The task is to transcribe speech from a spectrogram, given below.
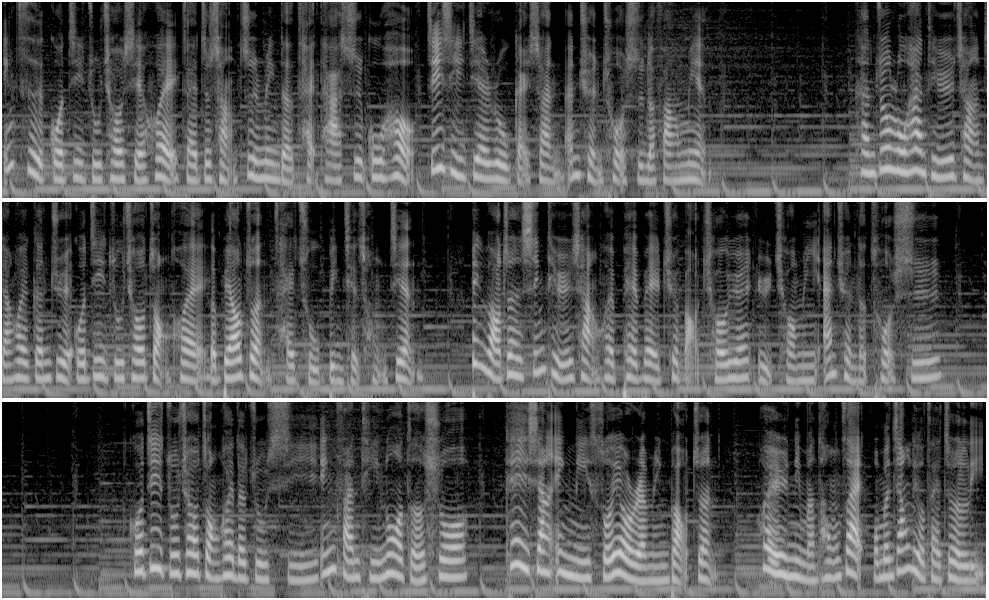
因此国际足球协会在这场致命的踩踏事故后，积极介入改善安全措施的方面。坎朱卢汉体育场将会根据国际足球总会的标准拆除并且重建，并保证新体育场会配备确保球员与球迷安全的措施。国际足球总会的主席英凡提诺则说：“可以向印尼所有人民保证，会与你们同在。我们将留在这里，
